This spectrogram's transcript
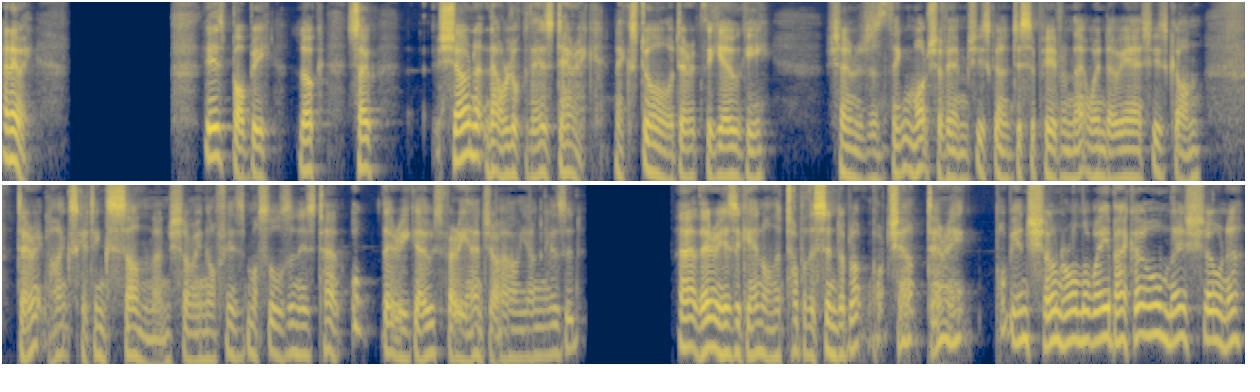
Anyway, here's Bobby. Look, so Shona, now look, there's Derek next door, Derek the yogi. Shona doesn't think much of him. She's going to disappear from that window. Yeah, she's gone. Derek likes getting sun and showing off his muscles and his tan. Oh, there he goes, very agile young lizard. Uh, there he is again on the top of the cinder block. Watch out, Derek. Bobby and Shona on the way back home. There's Shona.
